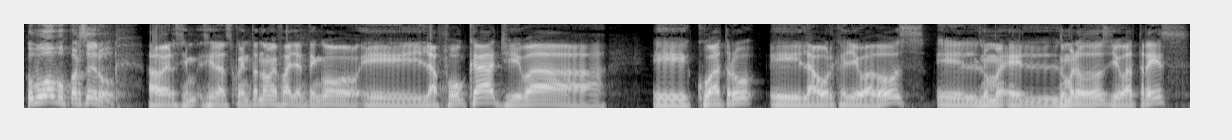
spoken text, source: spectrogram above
¿Cómo vamos, parcero? A ver, si, si las cuentas no me fallan, tengo eh, la foca lleva eh, cuatro, eh, la orca lleva dos, el, número el número dos lleva tres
